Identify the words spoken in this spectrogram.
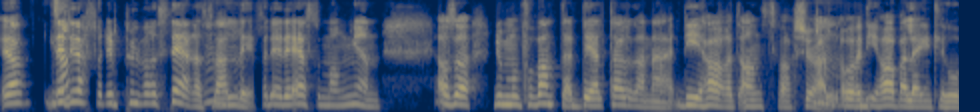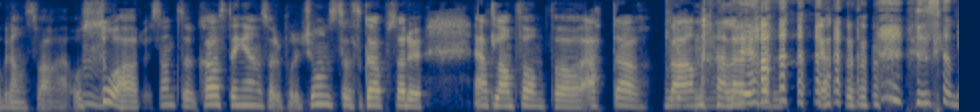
ja, det er derfor det pulveriseres mm. veldig. Fordi det er så mange Altså, du må forvente at deltakerne de har et ansvar sjøl, mm. og de har vel egentlig hovedansvaret. Og mm. så har du sant, så castingen, så har du produksjonsselskap, så har du et eller annet form for etter Vern, eller ja. ja. sånn,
